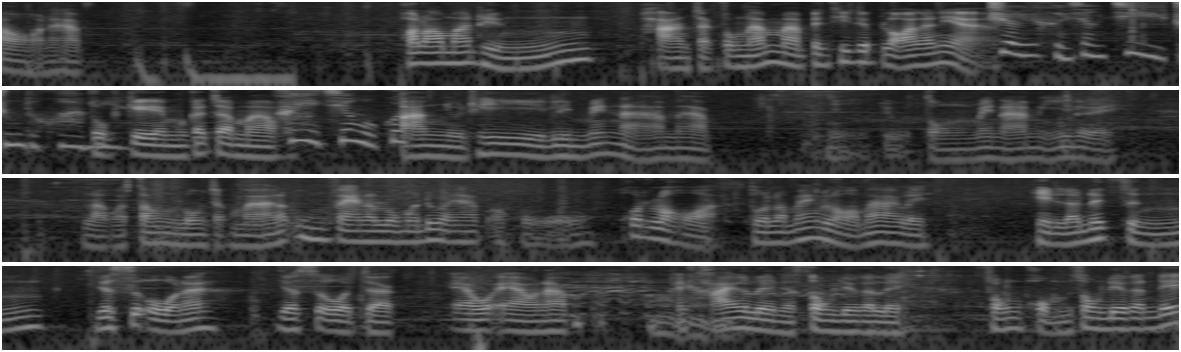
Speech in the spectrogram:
ต่อนะครับพอเรามาถึงผ่านจากตรงนั้นมาเป็นที่เรียบร้อยแล้วเนี่ยตัวเกมก็จะมาตันอยู่ที่ริมแม่น้ำนะครับนี่อยู่ตรงแม่น้ำนี้เลย เราก็ต้องลงจากม้าแล้วอุ้มแฟนเราลงมาด้วยครับโอ้โหโคตรหล่ออะตัวเราแม่งหล่อมากเลย เห็นแล้วนึกถึงยัสโอนะยัสโอจาก LL นะครับคล้ายๆกันเลยเนี่ยทรงเดียวกันเลย ทรงผมทรงเดียวกันเด้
